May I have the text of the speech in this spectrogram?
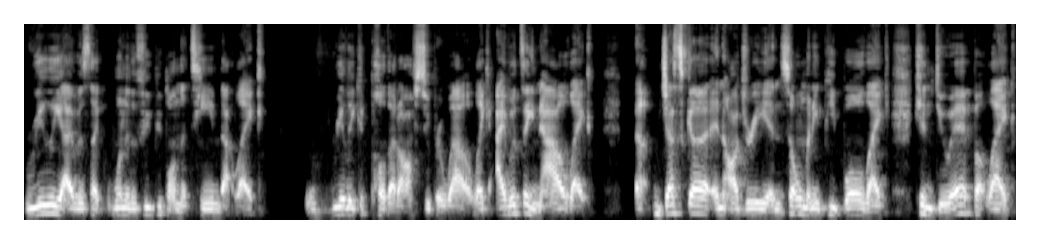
really i was like one of the few people on the team that like really could pull that off super well. Like i would say now like uh, jessica and audrey and so many people like can do it but like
